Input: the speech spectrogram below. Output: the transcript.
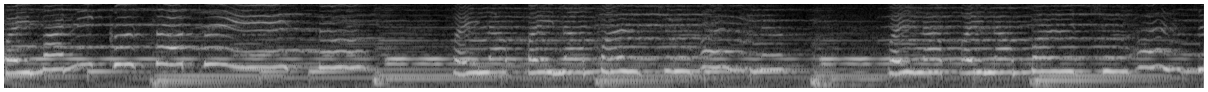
बैमानी को साथ पहिला पहिला मर्च हल पहिला पहिला मर्च हल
